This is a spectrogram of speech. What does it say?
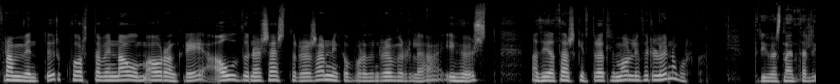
framvindur hvort að við náum árangri áður en sestur og samningaborðin raunverulega í höst að því að það skiptir öllu máli fyrir launafólk. Drífa Snændal,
